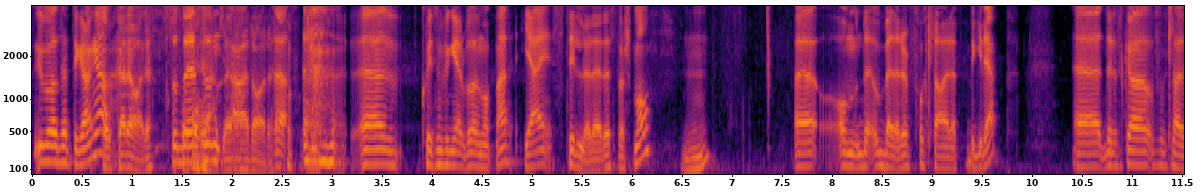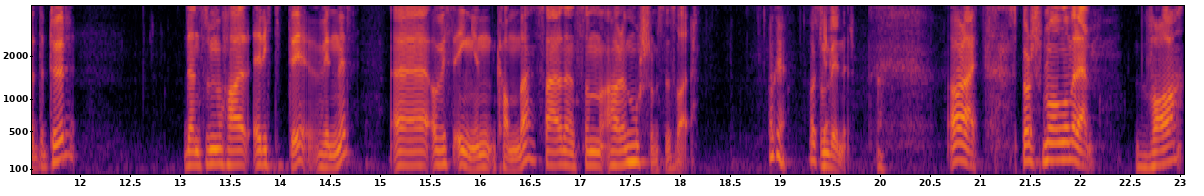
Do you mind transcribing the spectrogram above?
Skal vi bare sette i gang? Ja? Folk er rare. Så det, Folk som- er rare. Ja. Uh, Quizen fungerer på denne måten her. Jeg stiller dere spørsmål Mm. Uh, om det, ber forklare et begrep. Eh, dere skal forklare etter tur. Den som har riktig, vinner. Eh, og hvis ingen kan det, så er det den som har det morsomste svaret. Som vinner. All right. Spørsmål nummer én. Hva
